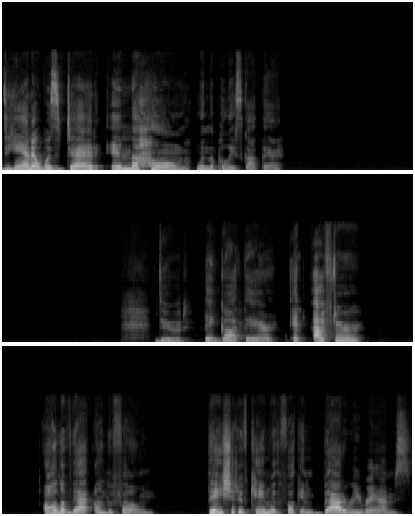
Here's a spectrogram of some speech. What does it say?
Deanna was dead in the home when the police got there. Dude, they got there, and after all of that on the phone, they should have came with fucking battery rams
